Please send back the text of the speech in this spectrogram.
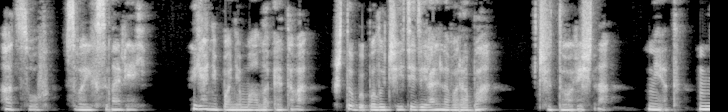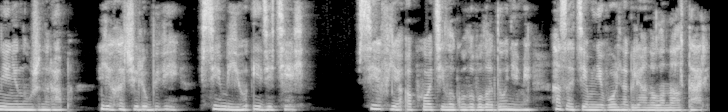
отцов, своих сыновей? Я не понимала этого. Чтобы получить идеального раба – Чудовищно. Нет, мне не нужен раб. Я хочу любви, семью и детей. Сев, я обхватила голову ладонями, а затем невольно глянула на алтарь.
